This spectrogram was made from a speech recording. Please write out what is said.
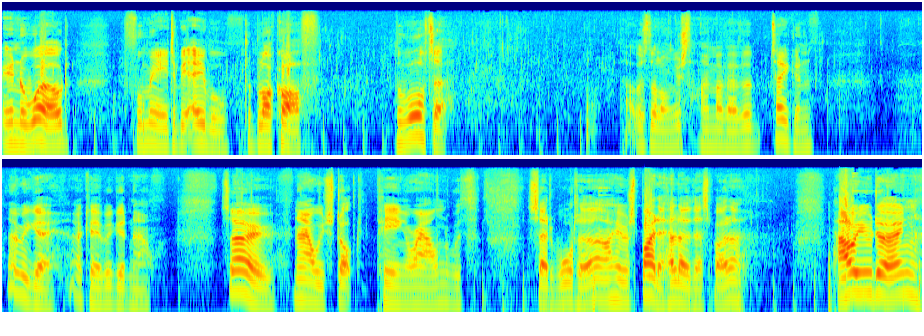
in the world for me to be able to block off the water. That was the longest time I've ever taken. There we go. Okay, we're good now. So, now we've stopped peeing around with said water, I hear a spider. Hello there, spider. How are you doing,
